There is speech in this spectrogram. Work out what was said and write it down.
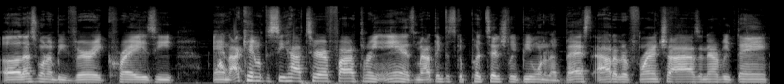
uh, that's gonna be very crazy. And I can't wait to see how Terrifier 3 ends, man. I think this could potentially be one of the best out of the franchise and everything.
